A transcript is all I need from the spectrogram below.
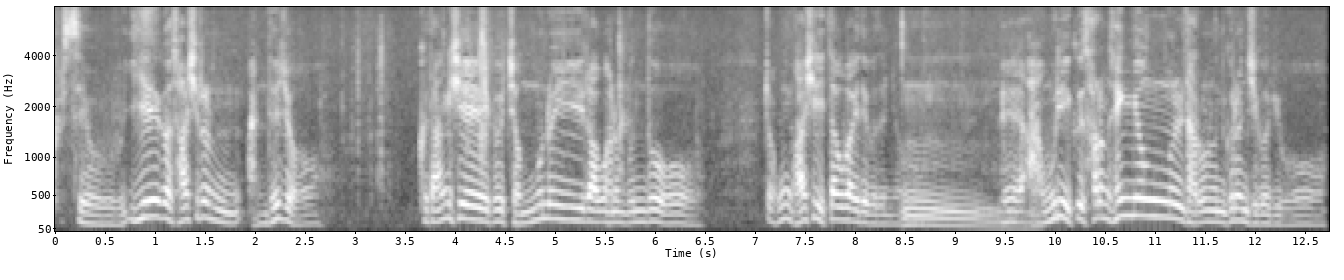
글쎄요, 이해가 사실은 안 되죠. 그 당시에 그 전문의라고 하는 분도 조금 과실이 있다고 봐야 되거든요. 음. 예, 아무리 그 사람 생명을 다루는 그런 직업이고,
